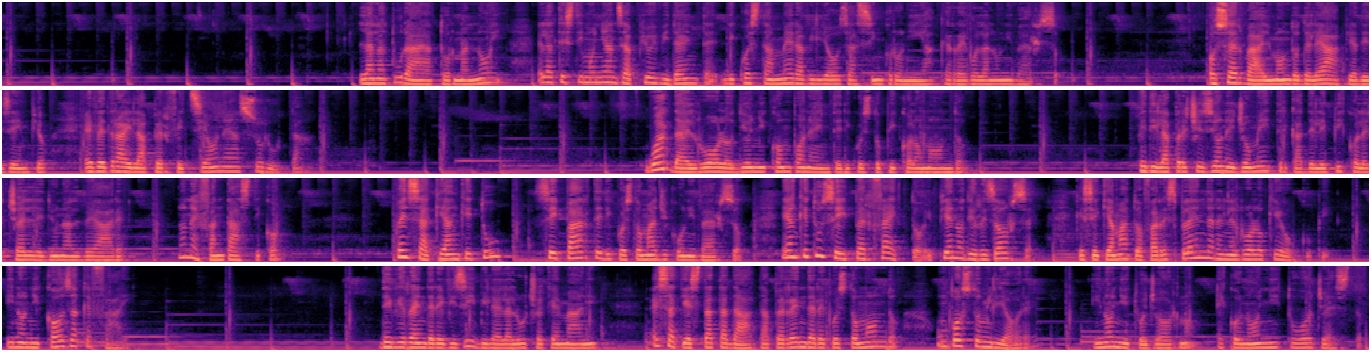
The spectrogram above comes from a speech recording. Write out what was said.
La natura attorno a noi è la testimonianza più evidente di questa meravigliosa sincronia che regola l'universo. Osserva il mondo delle api, ad esempio, e vedrai la perfezione assoluta. Guarda il ruolo di ogni componente di questo piccolo mondo. Vedi la precisione geometrica delle piccole celle di un alveare. Non è fantastico? Pensa che anche tu sei parte di questo magico universo e anche tu sei perfetto e pieno di risorse che sei chiamato a far risplendere nel ruolo che occupi, in ogni cosa che fai. Devi rendere visibile la luce che emani. Essa ti è stata data per rendere questo mondo un posto migliore, in ogni tuo giorno e con ogni tuo gesto.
